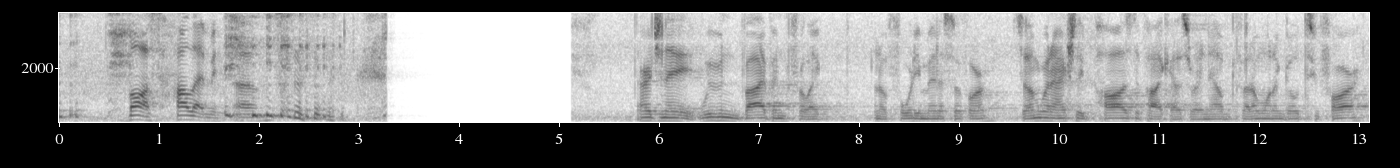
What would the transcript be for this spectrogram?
Boss, holla at me. Um, All right, Janae, we've been vibing for like, you know, 40 minutes so far. So I'm going to actually pause the podcast right now because I don't want to go too far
